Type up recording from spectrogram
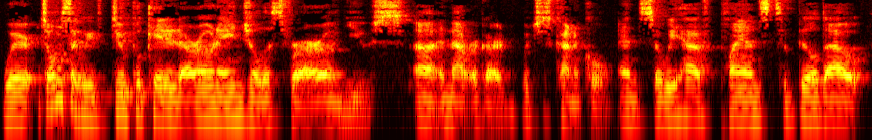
where it's almost like we've duplicated our own AngelList for our own use uh, in that regard, which is kind of cool. And so we have plans to build out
